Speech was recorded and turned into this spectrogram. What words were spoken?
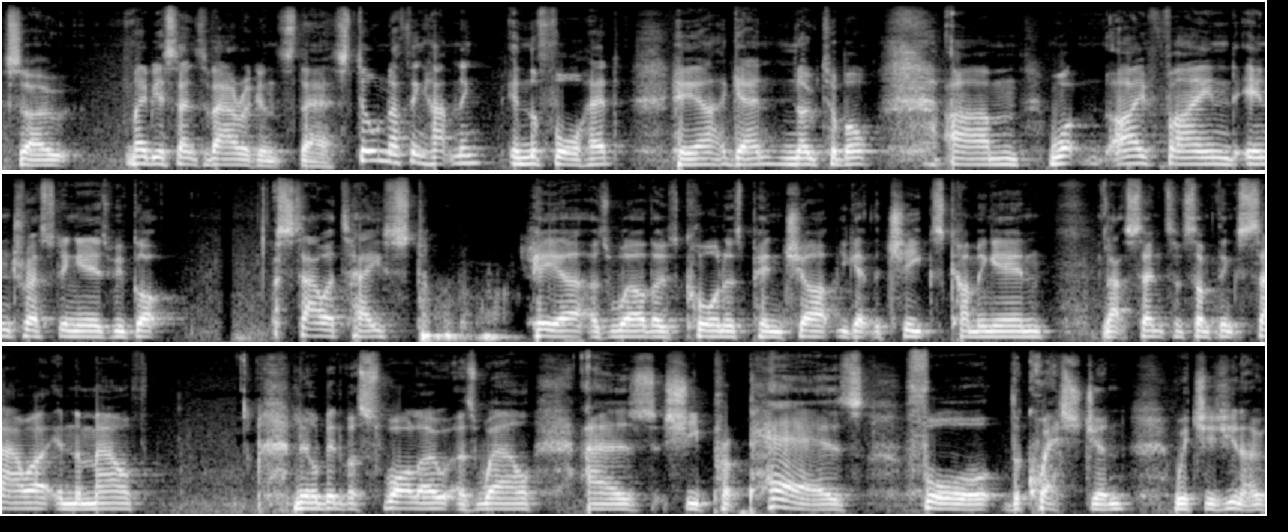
So maybe a sense of arrogance there. Still nothing happening in the forehead here, again, notable. Um, what I find interesting is we've got sour taste here as well. Those corners pinch up. You get the cheeks coming in. That sense of something sour in the mouth. A little bit of a swallow as well as she prepares for the question, which is, you know,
